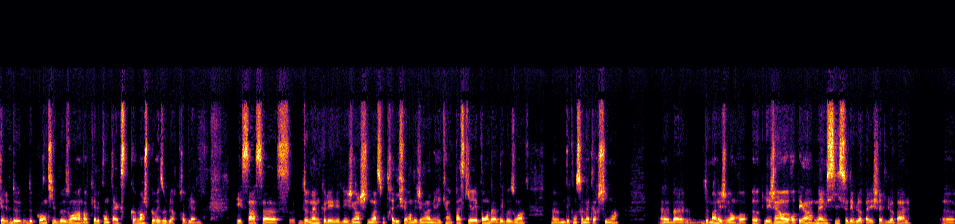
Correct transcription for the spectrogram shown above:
de, quoi ont-ils besoin, dans quel contexte, comment je peux résoudre leurs problèmes. Et ça, de même que les, les, géants chinois sont très différents des géants américains parce qu'ils répondent à des besoins euh, des consommateurs chinois, euh, bah, demain les géants, euh, les géants européens, même s'ils se développent à l'échelle globale, euh,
